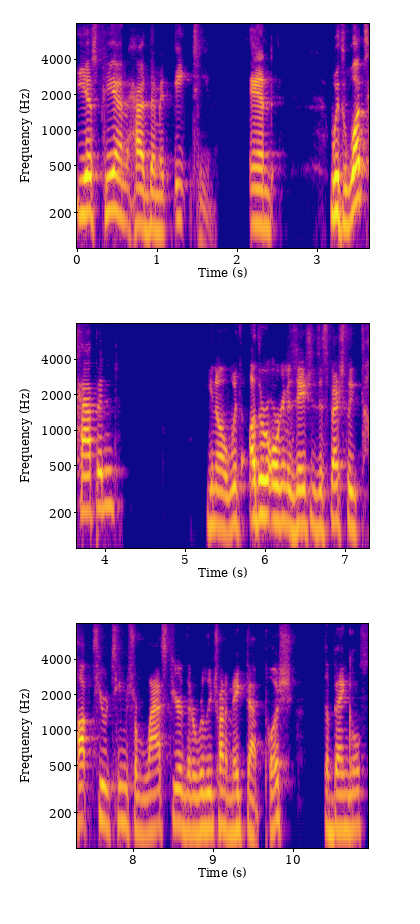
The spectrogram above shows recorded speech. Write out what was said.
ESPN had them at 18. And with what's happened, you know, with other organizations, especially top tier teams from last year that are really trying to make that push, the Bengals,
